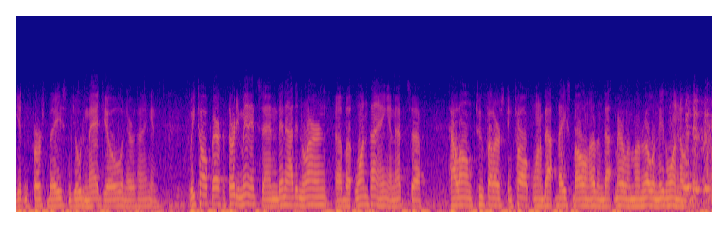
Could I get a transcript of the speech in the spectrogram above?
getting to first base and Joe DiMaggio and everything. And we talked there for 30 minutes, and then I didn't learn uh, but one thing, and that's uh, how long two fellers can talk, one about baseball and the other about Marilyn Monroe, and neither one knows the difference.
